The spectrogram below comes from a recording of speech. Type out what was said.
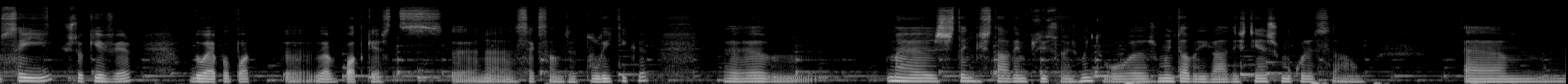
saí, estou aqui a ver, do Apple, Pod, uh, do Apple Podcasts uh, na secção de política, mas tenho estado em posições muito boas, muito obrigada, isto enche-me o coração. Um,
